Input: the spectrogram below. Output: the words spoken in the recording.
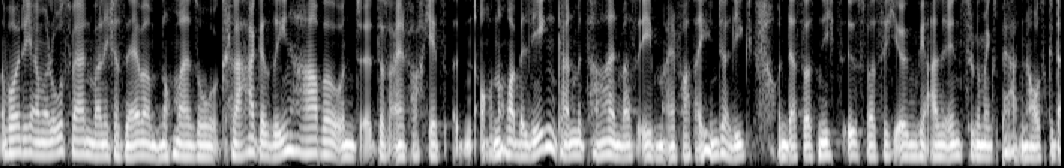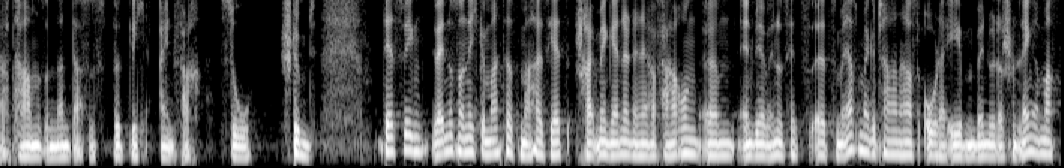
wollte ich einmal loswerden, weil ich das selber nochmal so klar gesehen habe und äh, das einfach jetzt auch nochmal belegen kann mit Zahlen, was eben einfach dahinter liegt und dass das nichts ist, was sich irgendwie alle Instagram-Experten ausgedacht haben, sondern dass es wirklich einfach so stimmt. Deswegen, wenn du es noch nicht gemacht hast, mach es jetzt. Schreib mir gerne deine Erfahrung. Ähm, entweder wenn du es jetzt äh, zum ersten Mal getan hast oder eben, wenn du das schon länger machst.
